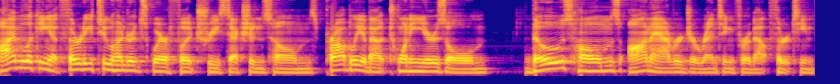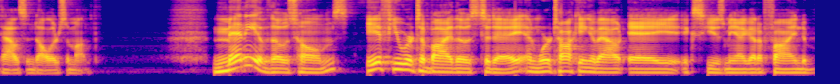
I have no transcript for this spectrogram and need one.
I'm looking at 3,200 square foot tree sections homes, probably about 20 years old. Those homes, on average, are renting for about $13,000 a month. Many of those homes, if you were to buy those today, and we're talking about a, excuse me, I got to find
